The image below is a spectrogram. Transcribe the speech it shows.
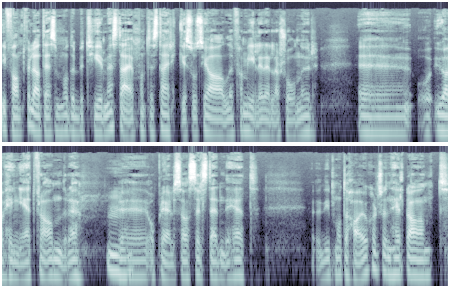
De fant vel at det som betyr mest, er på en måte sterke sosiale familierelasjoner eh, og uavhengighet fra andre. Mm. Eh, opplevelse av selvstendighet de på en måte har jo kanskje en helt annet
